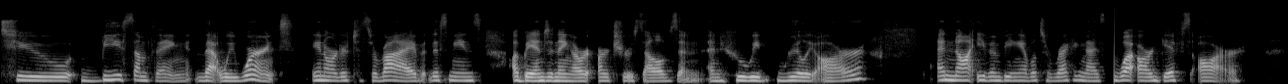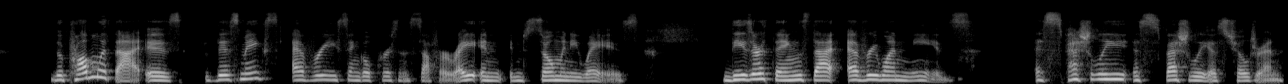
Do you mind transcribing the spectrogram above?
to be something that we weren't in order to survive, this means abandoning our, our true selves and, and who we really are, and not even being able to recognize what our gifts are. The problem with that is this makes every single person suffer, right? In, in so many ways. These are things that everyone needs, especially, especially as children.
